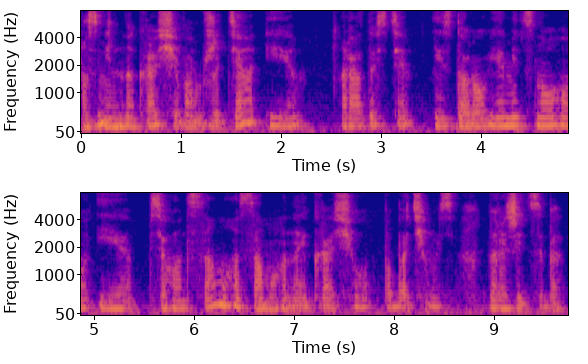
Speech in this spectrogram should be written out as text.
Змін на краще вам життя і радості, і здоров'я міцного, і всього самого-самого найкращого. Побачимось. Бережіть себе.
